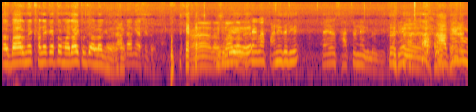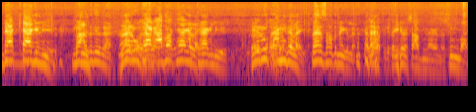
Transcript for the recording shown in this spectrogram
और बाहर में खाने का तो मजा ही कुछ अलग है इसलिए পানি দিয়ে তাই সাতটো নিয়ে গেল फिर उठा क्या के लिए মার দিয়ে যায় फिर उठा के आधा क्या गेला ঠ্যাক লিয়ে फिर उ पानी देलाई তাই সাত নিয়ে গেল तैयो साफ ना गेला सुन बात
